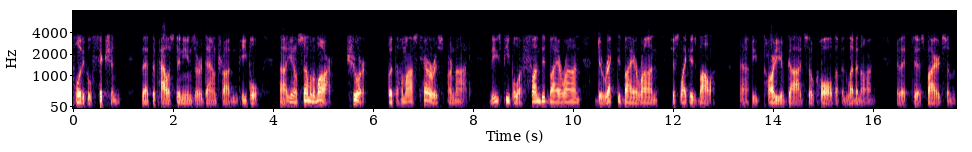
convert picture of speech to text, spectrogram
political fiction that the Palestinians are a downtrodden people. Uh, you know, some of them are, sure, but the Hamas terrorists are not. These people are funded by Iran, directed by Iran, just like Hezbollah uh, the Party of God, so called, up in Lebanon, that uh, fired some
